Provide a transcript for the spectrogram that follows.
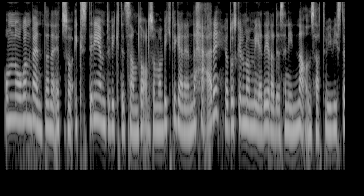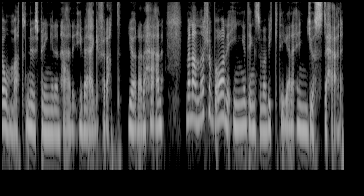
om någon väntade ett så extremt viktigt samtal som var viktigare än det här, ja då skulle man meddela det sen innan så att vi visste om att nu springer den här iväg för att göra det här. Men annars så var det ingenting som var viktigare än just det här.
